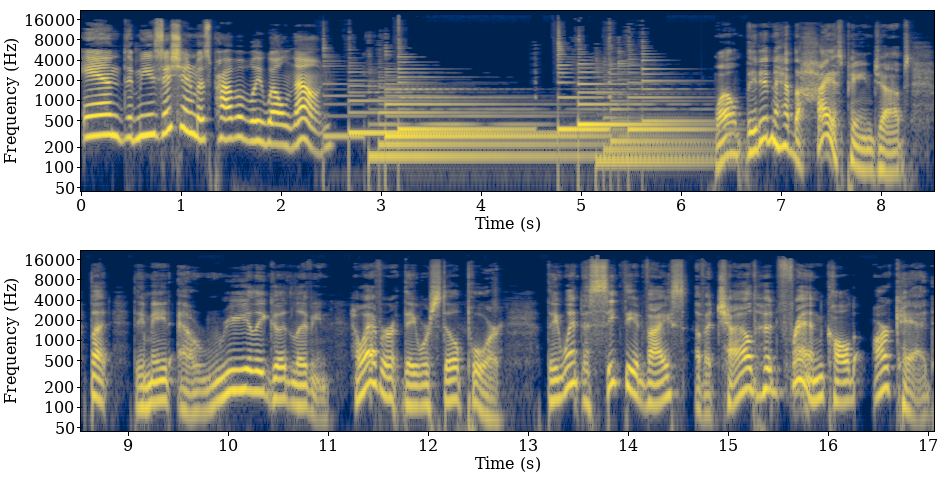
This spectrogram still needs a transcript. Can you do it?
And the musician was probably well known. Well, they didn't have the highest paying jobs, but they made a really good living. However, they were still poor. They went to seek the advice of a childhood friend called Arcad,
